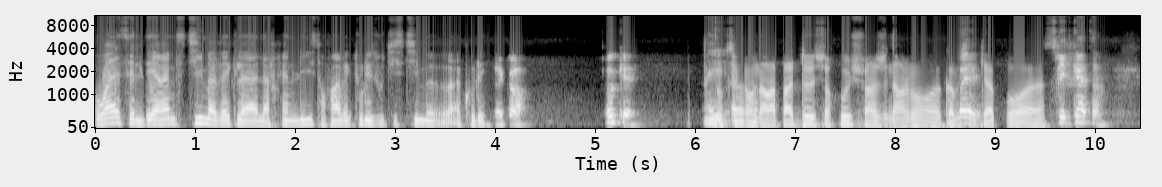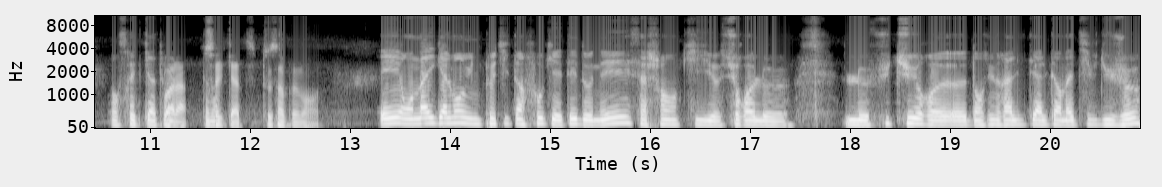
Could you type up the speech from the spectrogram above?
Ouais c'est le DRM Steam avec la, la friend list, enfin avec tous les outils Steam euh, accolés. D'accord. Ok. Et, Donc euh, qu'on n'aura pas deux surcouches, enfin généralement comme Ouais. c'est le cas pour euh, Street 4. pour Street 4. ouais, voilà exactement. Street 4, tout simplement. Et on a également une petite info qui a été donnée, sachant qui euh, sur le le futur euh, dans une réalité alternative du jeu,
